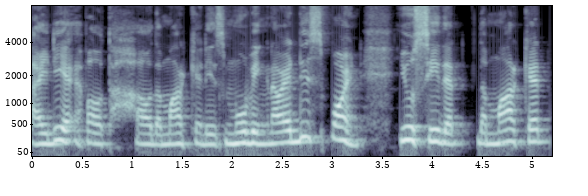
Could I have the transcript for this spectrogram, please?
idea about how the market is moving. Now, at this point, you see that the market,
